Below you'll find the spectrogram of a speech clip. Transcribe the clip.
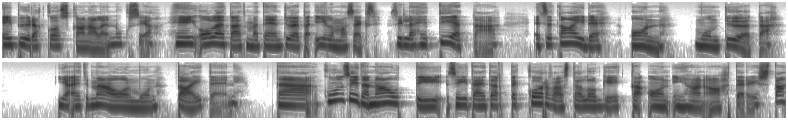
ei pyydä koskaan alennuksia. He ei oleta, että mä teen työtä ilmaiseksi, sillä he tietää, että se taide on mun työtä ja että mä oon mun taiteeni. Tää, kun siitä nauttii, siitä ei tarvitse korvausta logiikka on ihan ahterista.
